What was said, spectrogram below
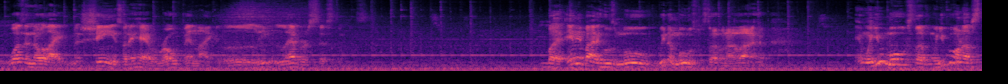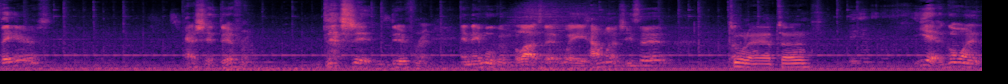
it wasn't no like machine, so they had rope and like lever systems. But anybody who's moved, we done moved some stuff in our life. And when you move stuff, when you going upstairs, that shit different. That shit different. And they moving blocks that way. How much he said? Two and a half tons. Yeah, going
